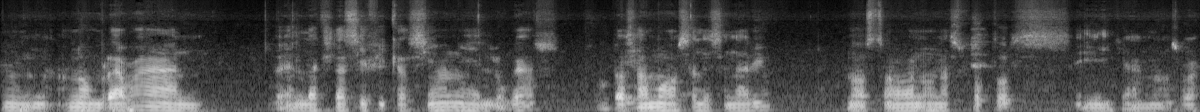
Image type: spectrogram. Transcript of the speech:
Mm, Nombraban en la clasificación y el lugar. Pasamos al escenario, nos tomaban unas fotos y ya nos, va-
